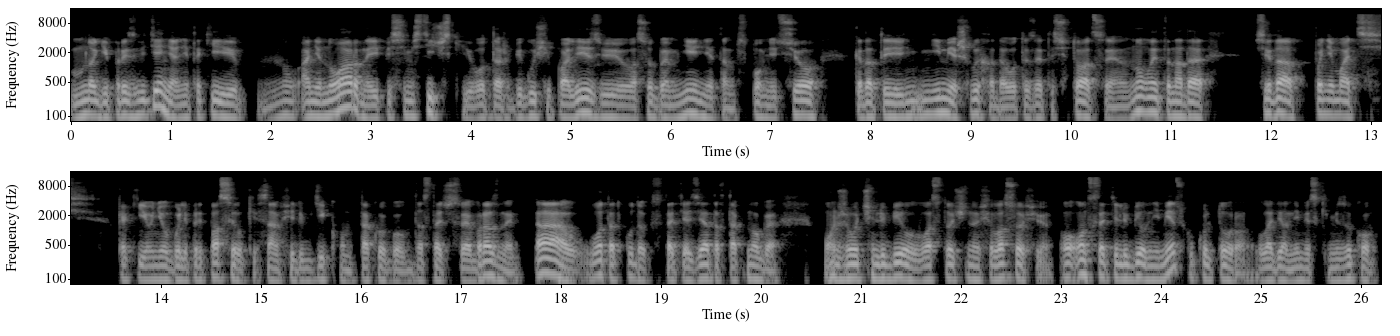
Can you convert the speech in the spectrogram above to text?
многие произведения, они такие, ну, они нуарные и пессимистические. Вот даже «Бегущий по лезвию», «Особое мнение», там, «Вспомнить все», когда ты не имеешь выхода вот из этой ситуации. Ну, это надо всегда понимать, какие у него были предпосылки. Сам Филипп Дик, он такой был достаточно своеобразный. А, вот откуда, кстати, азиатов так много. Он же очень любил восточную философию. Он, кстати, любил немецкую культуру, владел немецким языком,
